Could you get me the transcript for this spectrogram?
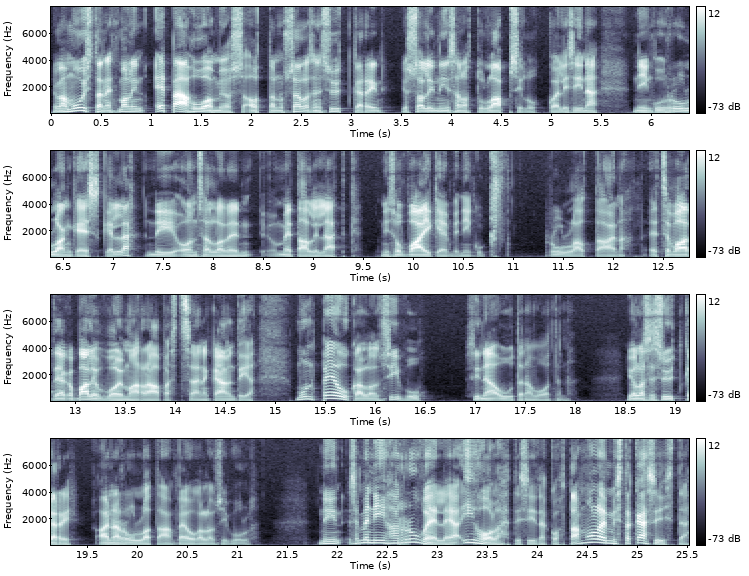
Ja mä muistan, että mä olin epähuomiossa ottanut sellaisen sytkärin, jossa oli niin sanottu lapsilukko, eli siinä niin kuin rullan keskellä niin on sellainen metallilätkä, niin se on vaikeampi niin kuin rullauttaa aina. että se vaatii aika paljon voimaa raapasta se aina käyntiin. Ja mun peukalon sivu sinä uutena vuotena, jolla se sytkäri aina rullataan peukalon sivulla, niin se meni ihan ruvelle ja iho lähti siitä kohtaa molemmista käsistä,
